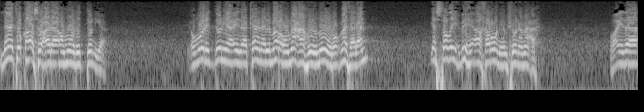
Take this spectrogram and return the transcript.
لا تقاس على أمور الدنيا. أمور الدنيا إذا كان المرء معه نور مثلا يستضيء به آخرون يمشون معه. وإذا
